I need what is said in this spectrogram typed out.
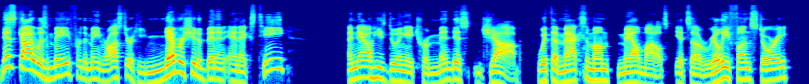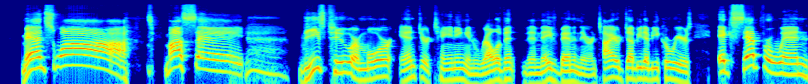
This guy was made for the main roster. He never should have been in NXT. And now he's doing a tremendous job with the maximum male models. It's a really fun story. Mansoor, Massey. These two are more entertaining and relevant than they've been in their entire WWE careers, except for when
